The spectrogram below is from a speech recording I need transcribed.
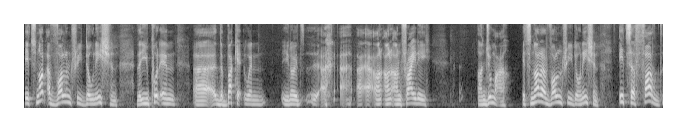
It's not a voluntary donation that you put in uh, the bucket when you know uh, uh, on, on Friday on Jum'ah. It's not a voluntary donation. It's a fard.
